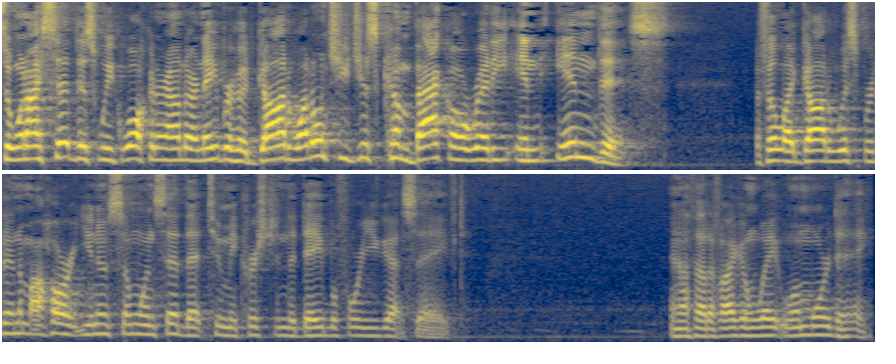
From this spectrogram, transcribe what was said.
So when I said this week, walking around our neighborhood, God, why don't you just come back already and end this? I felt like God whispered into my heart, you know, someone said that to me, Christian, the day before you got saved. And I thought, if I can wait one more day,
